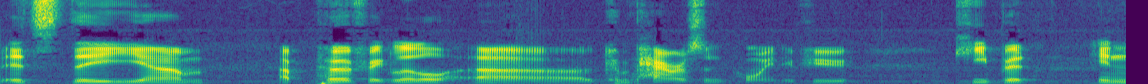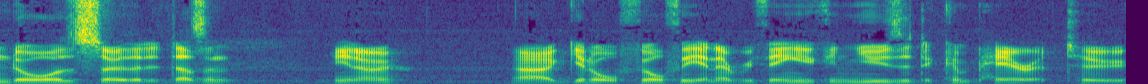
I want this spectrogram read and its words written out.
it's the um, a perfect little uh, comparison point if you keep it indoors so that it doesn't you know uh, get all filthy and everything. You can use it to compare it to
